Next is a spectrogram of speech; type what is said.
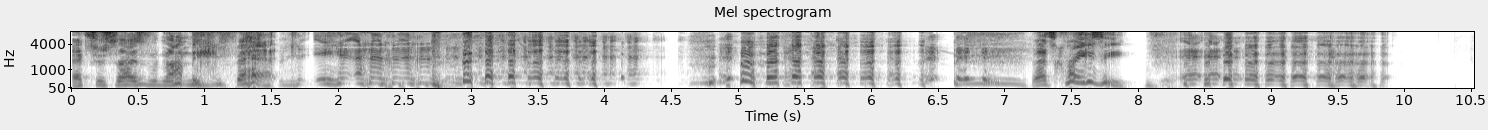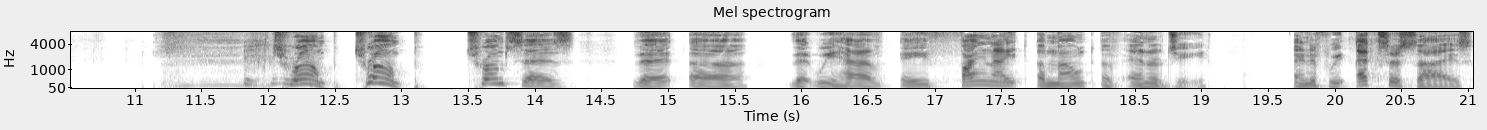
Exercise would not make you fat. That's crazy. Trump, Trump, Trump says that uh, that we have a finite amount of energy, and if we exercise,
